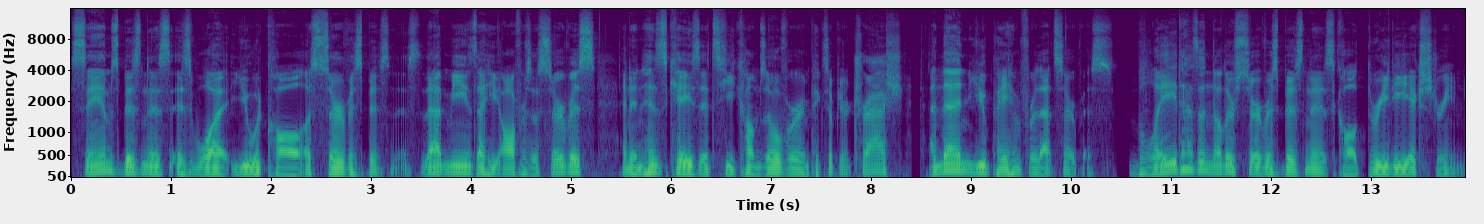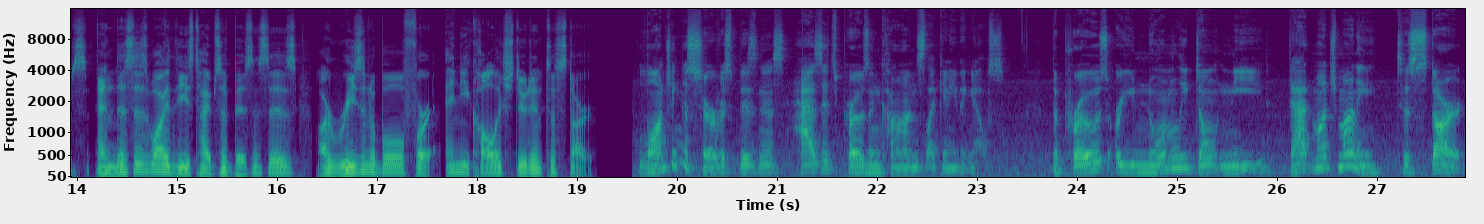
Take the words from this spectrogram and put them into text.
Sam's business is what you would call a service business. That means that he offers a service, and in his case, it's he comes over and picks up your trash, and then you pay him for that service. Blade has another service business called 3D Extremes, and this is why these types of businesses are reasonable for any college student to start. Launching a service business has its pros and cons like anything else. The pros are you normally don't need that much money to start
